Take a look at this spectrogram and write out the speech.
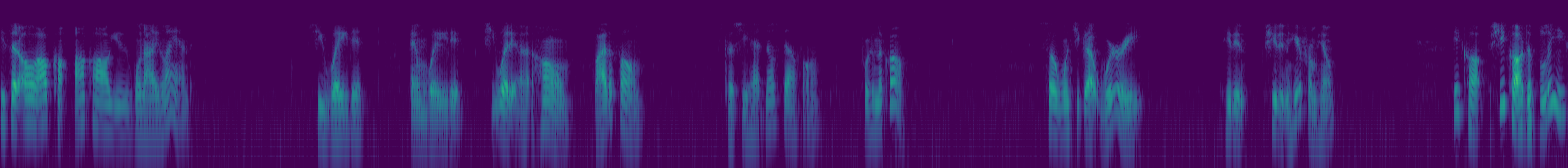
He said, "Oh, I'll call, I'll call you when I land." She waited and waited. She waited at home by the phone because she had no cell phone for him to call. So when she got worried, he didn't. She didn't hear from him. He called. She called the police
